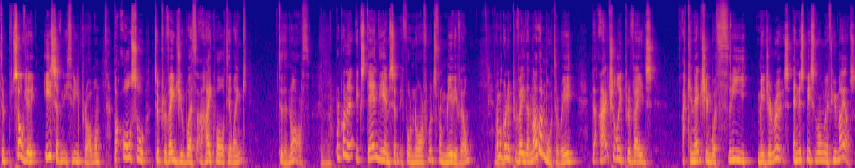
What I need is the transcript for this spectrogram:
to solve your A73 problem, but also to provide you with a high quality link to the north, we're going to extend the M74 northwards from Maryville and we're going to provide another motorway that actually provides a connection with three major routes in the space of only a few miles.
